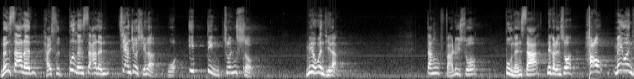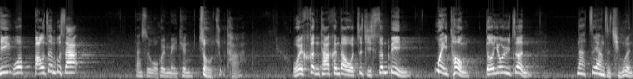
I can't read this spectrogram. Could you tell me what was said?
能杀人还是不能杀人，这样就行了，我一定遵守，没有问题的。当法律说不能杀，那个人说好，没问题，我保证不杀。但是我会每天咒诅他，我会恨他，恨到我自己生病、胃痛、得忧郁症。那这样子，请问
